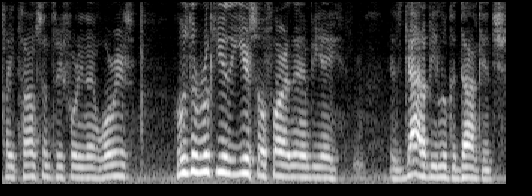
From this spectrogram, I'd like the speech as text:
Klay Thompson, 349 Warriors. Who's the rookie of the year so far in the NBA? It's got to be Luka Doncic.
